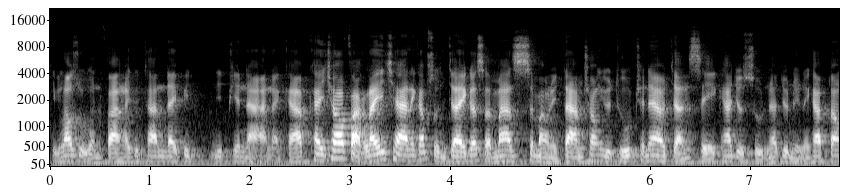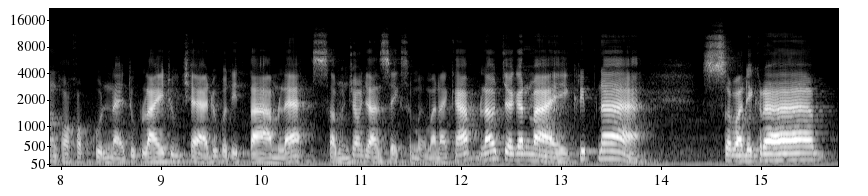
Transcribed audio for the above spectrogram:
ถึงเล่าสู่กันฟังให้ทุกท่านได้พินิจพิจารณานะครับ ใครชอบฝากไลค์แชร์นะครับ สนใจก็สามารถสมัครติดตามช่อง YouTube c h anel จันเสก 5.0 5.1 นะครับ ต้องขอขอบคุณในทุกไลค์ทุกแชร์ทุกกดติดตาม และสนับสนุนช่องจันเสกเสมอมานะครับ แล้วเจอกันใหม่คลิปหน้า สวัสดีครับ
